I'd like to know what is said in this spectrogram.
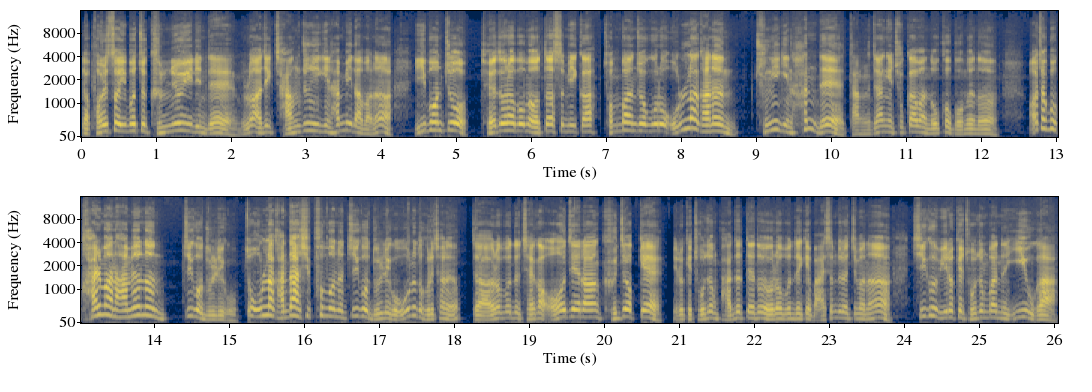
자, 벌써 이번 주 금요일인데 물론 아직 장중이긴 합니다만은 이번 주 되돌아보면 어떻습니까? 전반적으로 올라가는 중이긴 한데 당장의 주가만 놓고 보면은 아 자꾸 갈만 하면은 찍어 눌리고 좀 올라간다 싶으면은 찍어 눌리고 오늘도 그렇잖아요. 자 여러분들 제가 어제랑 그저께 이렇게 조정 받을 때도 여러분들께 말씀드렸지만은 지금 이렇게 조정받는 이유가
